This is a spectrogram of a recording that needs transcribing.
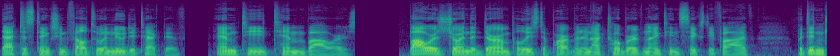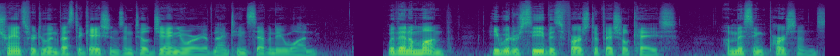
That distinction fell to a new detective, MT Tim Bowers. Bowers joined the Durham Police Department in October of 1965, but didn't transfer to investigations until January of 1971. Within a month, he would receive his first official case a missing persons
